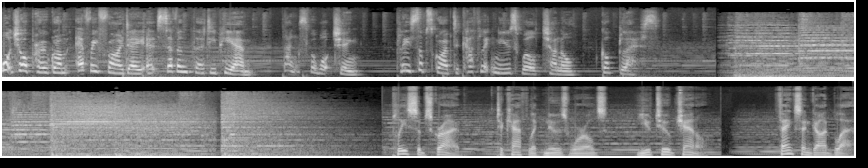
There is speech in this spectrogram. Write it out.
Watch our programme every Friday at 7.30pm. Thanks for watching. Please subscribe to Catholic News World channel. God bless. Please subscribe to Catholic News World's YouTube channel. Thanks and God bless.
